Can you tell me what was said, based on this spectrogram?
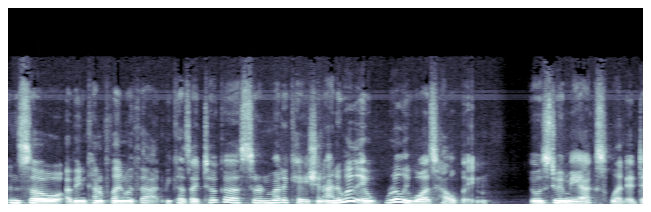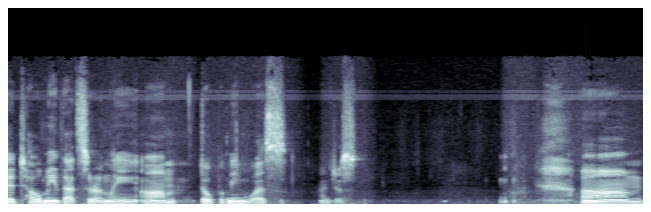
And so I've been kind of playing with that because I took a certain medication and it was it really was helping. It was doing me excellent. It did tell me that certainly um, dopamine was. I just um,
